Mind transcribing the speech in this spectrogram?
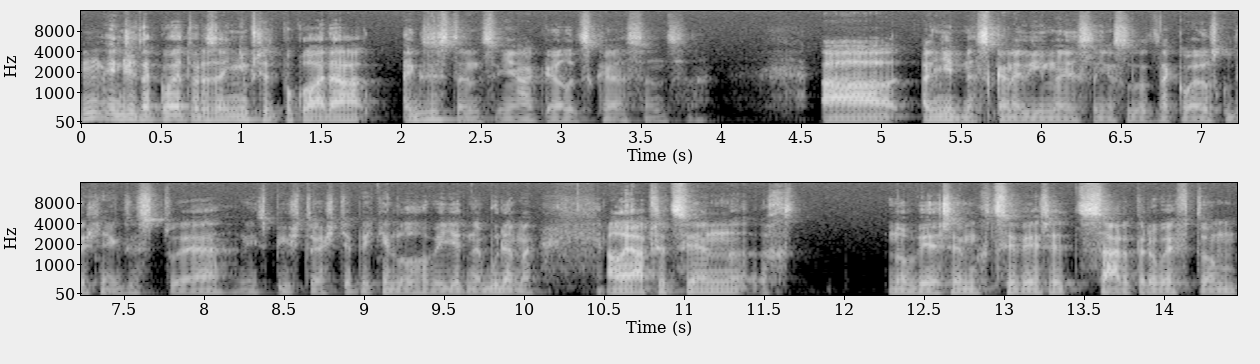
Hm, jenže takové tvrzení předpokládá existenci nějaké lidské esence. A ani dneska nevíme, jestli něco takového skutečně existuje, nejspíš to ještě pěkně dlouho vidět nebudeme. Ale já přeci jen no, věřím, chci věřit Sartrovi v tom,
